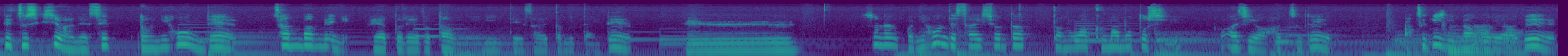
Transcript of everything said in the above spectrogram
う。で、逗子市はね、セット日本で3番目にフェアトレードタウンに認定されたみたいで、へえ。そうなんか日本で最初だったのは熊本市がアジア初で、あ次に名古屋で、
